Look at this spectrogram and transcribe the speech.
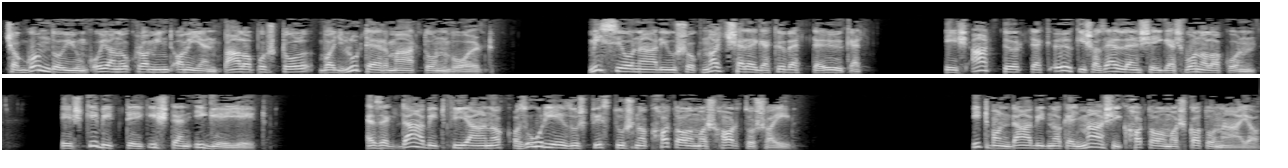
csak gondoljunk olyanokra, mint amilyen Pálapostól vagy Luther Márton volt. Misszionáriusok nagy serege követte őket, és áttörtek ők is az ellenséges vonalakon, és kivitték Isten igéjét. Ezek Dávid fiának, az Úr Jézus Krisztusnak hatalmas harcosai. Itt van Dávidnak egy másik hatalmas katonája.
